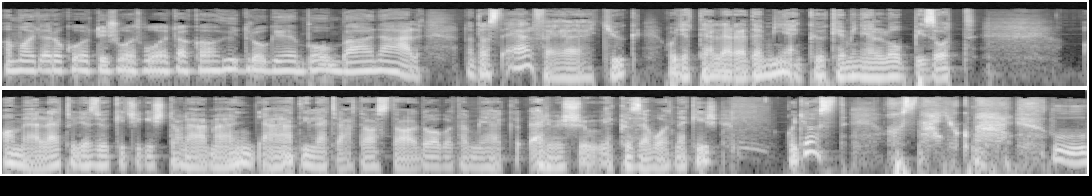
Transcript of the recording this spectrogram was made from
a magyarok ott is ott voltak a hidrogénbombánál. Na de azt elfelejtjük, hogy a tellerede milyen kőkeményen lobbizott amellett, hogy az ő kicsi kis találmányát, illetve hát azt a dolgot, ami erős köze volt neki is, hogy azt használjuk már, hú,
